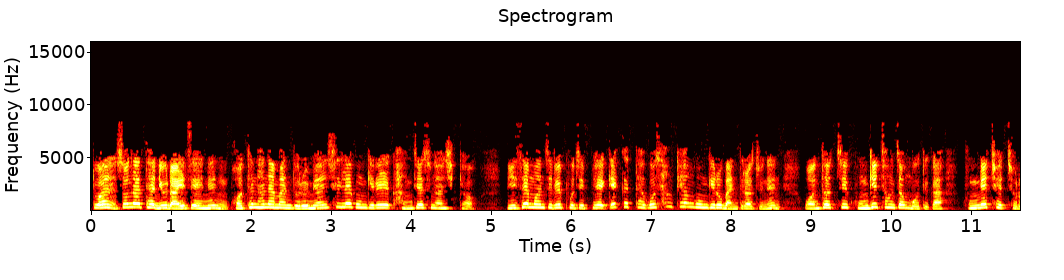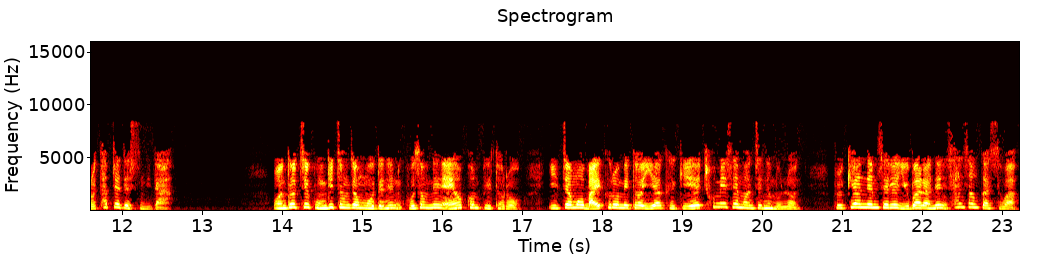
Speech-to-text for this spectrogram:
또한 소나타 뉴 라이즈에는 버튼 하나만 누르면 실내 공기를 강제 순환시켜 미세먼지를 포집해 깨끗하고 상쾌한 공기로 만들어주는 원터치 공기청정 모드가 국내 최초로 탑재됐습니다. 원터치 공기청정 모드는 고성능 에어컨 필터로 2.5 마이크로미터 이하 크기의 초미세먼지는 물론 불쾌한 냄새를 유발하는 산성가스와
